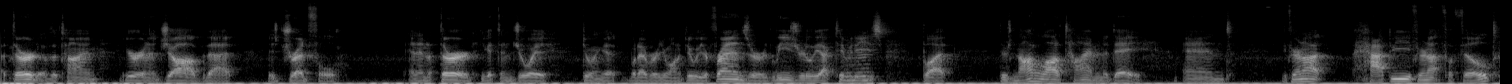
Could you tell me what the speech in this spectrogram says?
A third of the time you're in a job that is dreadful, and then a third you get to enjoy doing it whatever you want to do with your friends or leisurely mm-hmm. activities but there's not a lot of time in a day and if you're not happy if you're not fulfilled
